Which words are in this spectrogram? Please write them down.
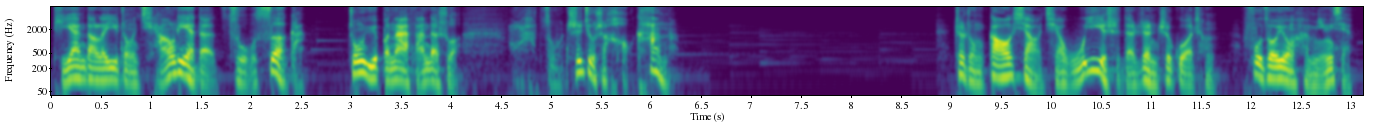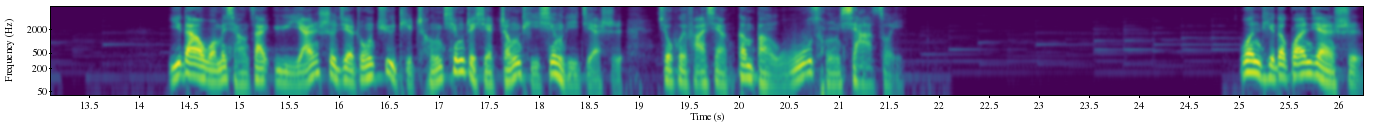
体验到了一种强烈的阻塞感，终于不耐烦的说：“哎呀，总之就是好看呢。”这种高效且无意识的认知过程，副作用很明显。一旦我们想在语言世界中具体澄清这些整体性理解时，就会发现根本无从下嘴。问题的关键是，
